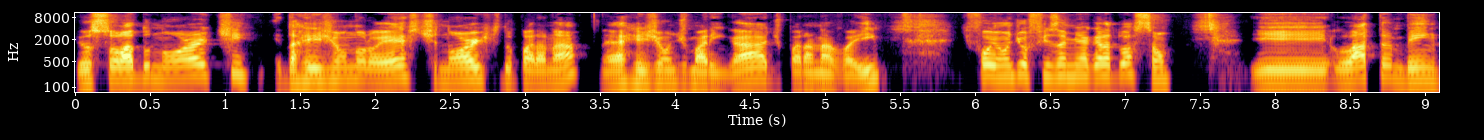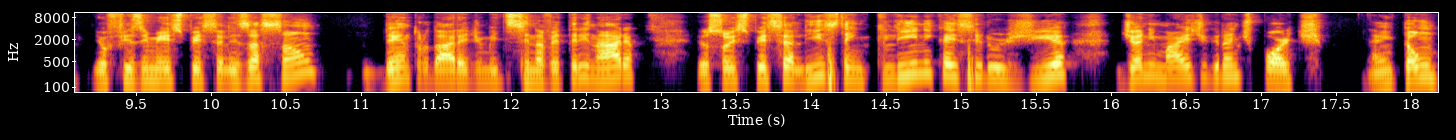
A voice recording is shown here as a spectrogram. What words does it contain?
Eu sou lá do norte, da região noroeste, norte do Paraná, né? região de Maringá, de Paranavaí, que foi onde eu fiz a minha graduação. E lá também eu fiz a minha especialização dentro da área de medicina veterinária. Eu sou especialista em clínica e cirurgia de animais de grande porte. Né? Então,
